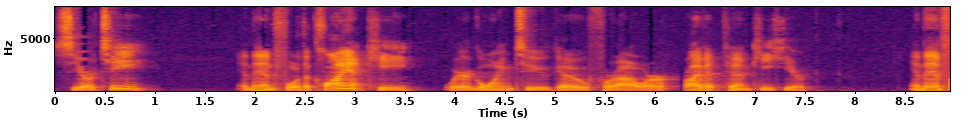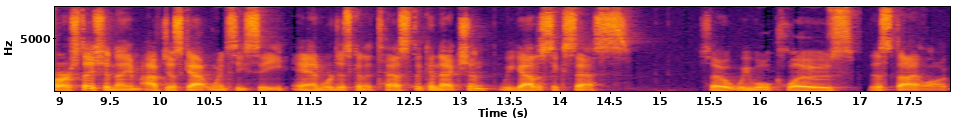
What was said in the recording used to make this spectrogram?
CRT. And then for the client key, we're going to go for our private PEM key here. And then for our station name, I've just got WinCC and we're just going to test the connection. We got a success. So we will close this dialog.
